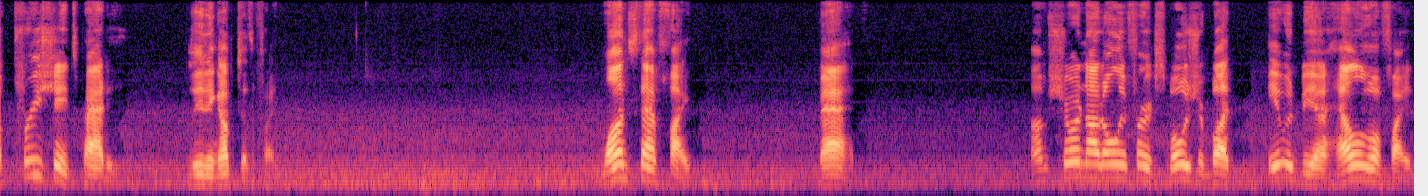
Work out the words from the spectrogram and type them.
Appreciates Paddy leading up to the fight. Wants that fight. Bad. I'm sure not only for exposure, but it would be a hell of a fight.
